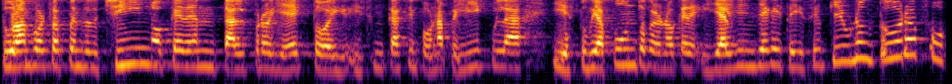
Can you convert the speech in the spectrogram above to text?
Tú a lo mejor estás pensando, ching, no quedé en tal proyecto, hice un casting para una película y estuve a punto, pero no quedé, y alguien llega y te dice, quiero un autógrafo,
